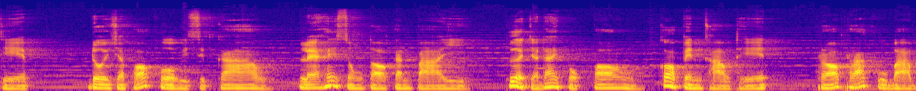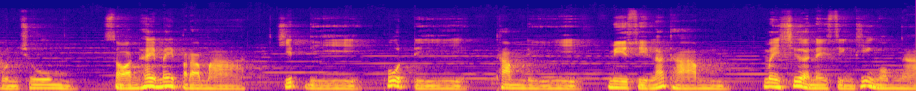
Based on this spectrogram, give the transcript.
เจ็บ โดยเฉพาะโควิด -19 และให้ส่งต่อกันไป เพื่อจะได้ปกป้องก็เป็นข่าวเท็จ เพราะพระครูบาบุญชุม สอนให้ไม่ประมาท คิดดี พูดดี ทำดี มีศีลธรรม ไม่เชื่อในสิ่งที่งมงาย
